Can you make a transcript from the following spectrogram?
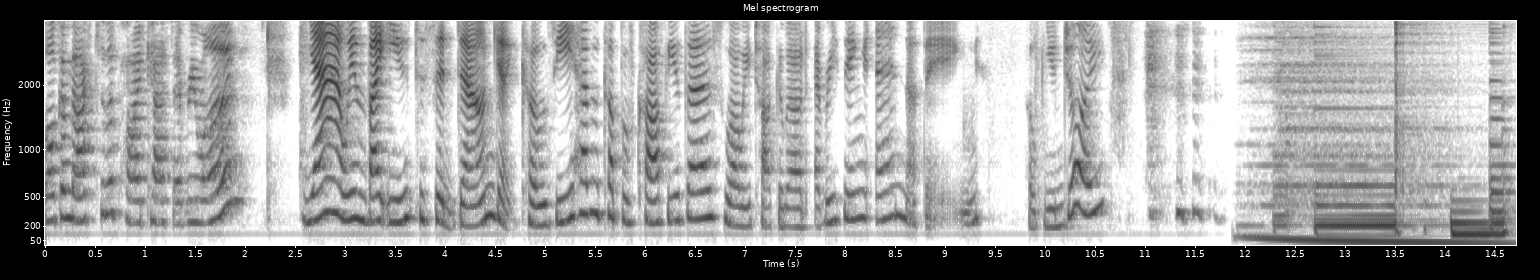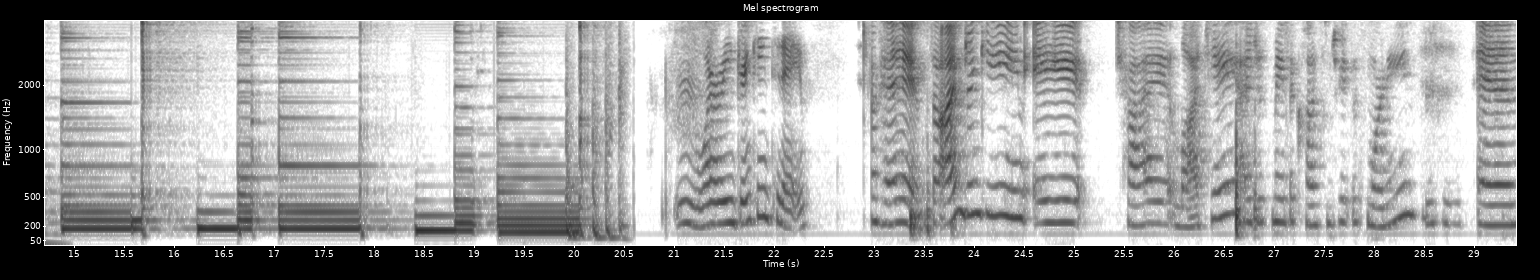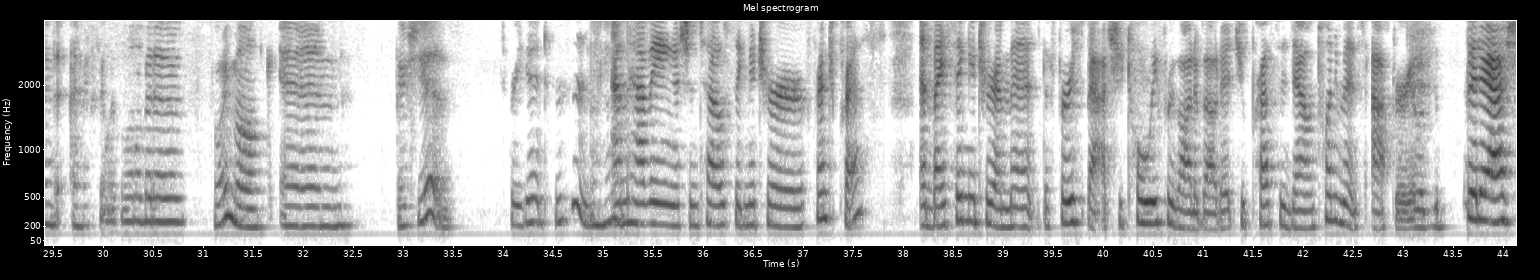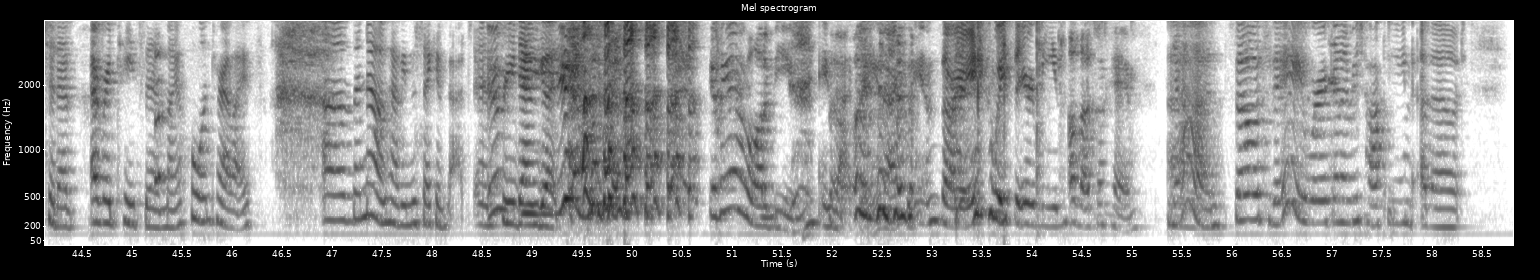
Welcome back to the podcast, everyone. Yeah, we invite you to sit down, get cozy, have a cup of coffee with us while we talk about everything and nothing. Hope you enjoy. Mm, what are we drinking today? Okay, so I'm drinking a chai latte. I just made the concentrate this morning Mm-hmm. and I mix it with a little bit of soy milk, and there she is. It's pretty good. hmm Mhm. I'm having a Chantel signature French press, and by signature I meant the first batch. She totally forgot about it. She pressed it down 20 minutes after. It was the bitter ass shit I've ever tasted in my whole entire life. Um, but now I'm having the second batch, and it's pretty damn good. it's good thing I have a lot of beans. so. exactly, exactly. I'm sorry, wasted your beans. Oh, that's okay. Um, Yeah. So today we're going to be talking about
